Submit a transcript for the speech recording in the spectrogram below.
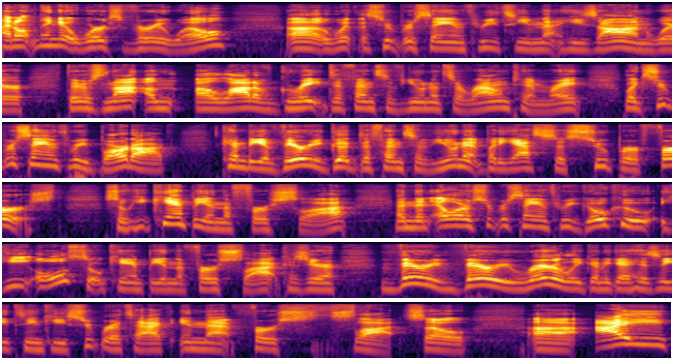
I don't think it works very well uh, with the Super Saiyan 3 team that he's on, where there's not a, a lot of great defensive units around him, right? Like Super Saiyan 3 Bardock can be a very good defensive unit, but he has to super first. So he can't be in the first slot. And then LR Super Saiyan 3 Goku, he also can't be in the first slot because you're very, very rarely going to get his 18 ki super attack in that first slot. So uh, I.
